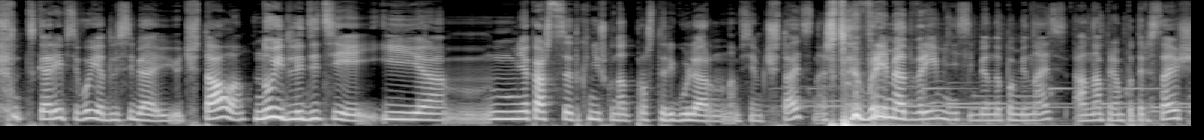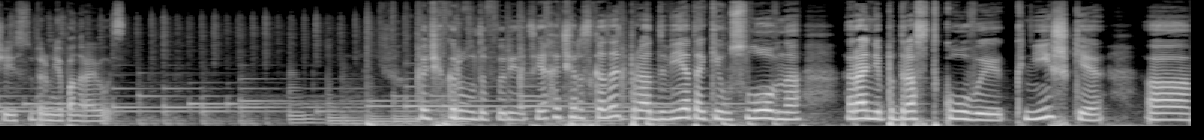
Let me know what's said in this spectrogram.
скорее всего, я для себя ее читала. Ну и для детей. И мне кажется, эту книжку надо просто регулярно нам всем читать, значит, время от времени себе напоминать. Она прям потрясающая и супер мне понравилась. Очень круто, Фурец. Я хочу рассказать про две такие условно раннеподростковые книжки – э,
